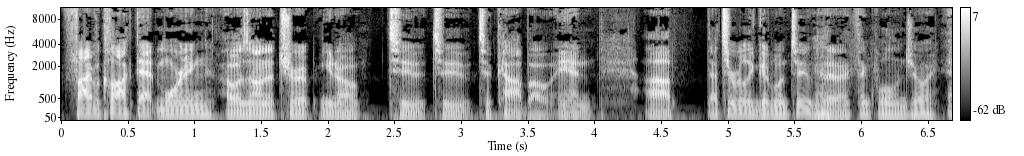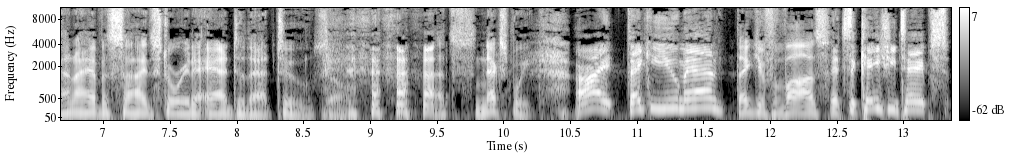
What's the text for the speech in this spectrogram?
Five o'clock that morning, I was on a trip, you know, to to to Cabo, and uh, that's a really good one too that I think we'll enjoy. And I have a side story to add to that, too. So that's next week. All right, thank you, you man. Thank you, Favazz. It's the KSHE tapes.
